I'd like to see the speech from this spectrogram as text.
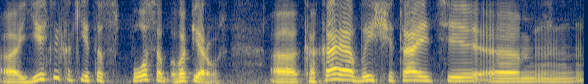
Э, есть ли какие-то способы, во-первых, э, какая вы считаете э,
